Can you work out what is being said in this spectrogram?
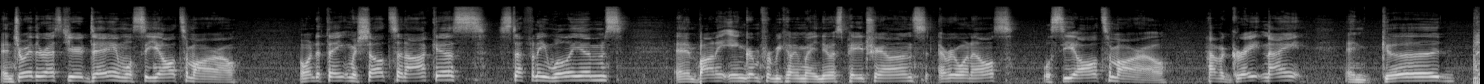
Enjoy the rest of your day, and we'll see y'all tomorrow. I want to thank Michelle Tanakis, Stephanie Williams, and Bonnie Ingram for becoming my newest Patreons. Everyone else, We'll see you all tomorrow. Have a great night and good. I.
